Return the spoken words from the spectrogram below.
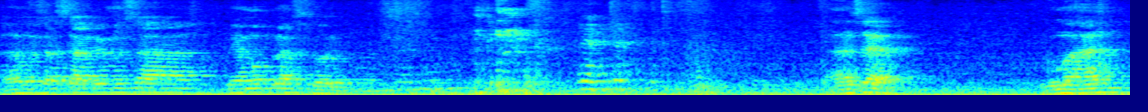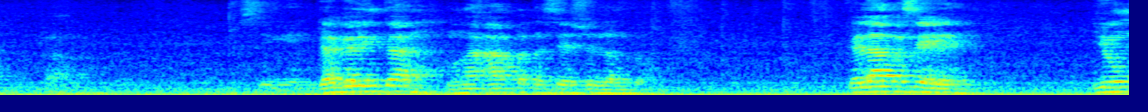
Ano masasabi mo sa Memo Plus Gold? Ano sir? Gumaan? Sige. Gagaling ka. Mga apat na session lang to. Kailangan kasi yung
